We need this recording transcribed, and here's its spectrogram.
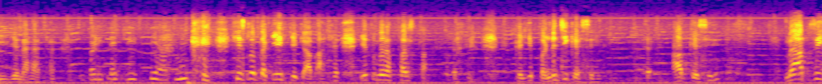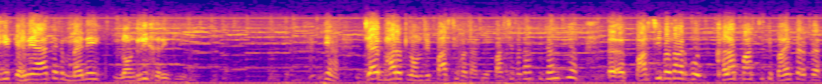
ये लाया था बड़ी तकलीफ़ थी आपने। इसमें तकलीफ़ की क्या बात है? ये तो मेरा फ़र्ज़ था। कहिए पंडित जी कैसे हैं? आप कैसे हैं? मैं आपसे ये कहने आया था कि मैंने एक लॉन्ड्री खरीद ली। जी हाँ जय भारत लॉन्ड्री पारसी बाज़ार में। पारसी बाज़ार तो जानती हैं आप? पारसी बाज़ार वो खड़ा पारसी के बाएँ तरफ़ है।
